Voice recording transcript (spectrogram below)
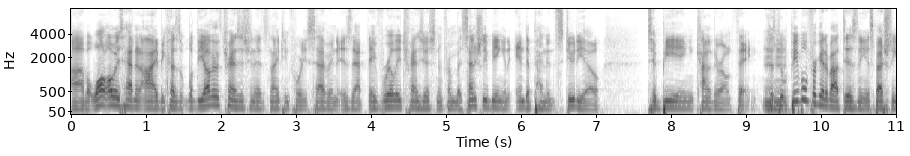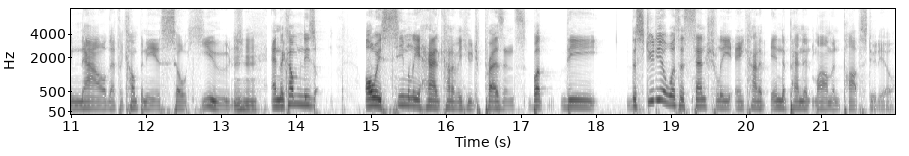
Uh, but Walt always had an eye because what the other transition is 1947 is that they've really transitioned from essentially being an independent studio to being kind of their own thing. Because Mhm. people forget about Disney, especially now that the company is so huge, Mhm. and the company's always seemingly had kind of a huge presence. But the the studio was essentially a kind of independent mom and pop studio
